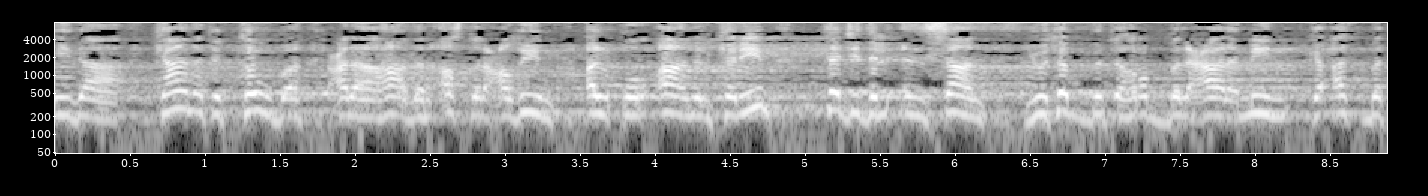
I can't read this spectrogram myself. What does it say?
إذا كانت التوبة على هذا الأصل العظيم القرآن الكريم تجد الإنسان يثبته رب العالمين كأثبت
